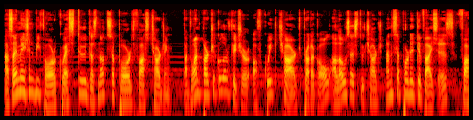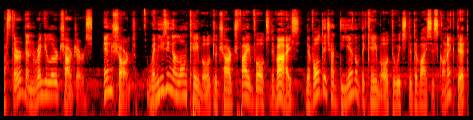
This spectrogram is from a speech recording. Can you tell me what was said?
As I mentioned before, Quest 2 does not support fast charging, but one particular feature of Quick Charge protocol allows us to charge unsupported devices faster than regular chargers. In short, when using a long cable to charge 5 volts device, the voltage at the end of the cable to which the device is connected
